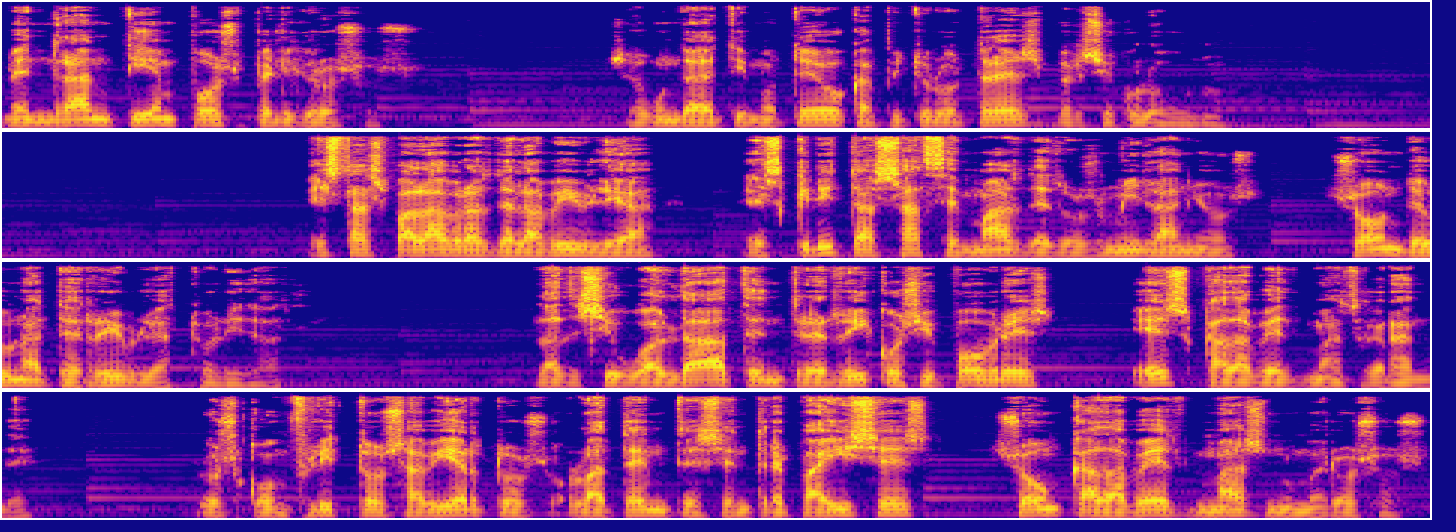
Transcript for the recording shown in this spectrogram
vendrán tiempos peligrosos. Segunda de Timoteo capítulo 3 versículo 1. Estas palabras de la Biblia, escritas hace más de dos mil años, son de una terrible actualidad. La desigualdad entre ricos y pobres es cada vez más grande. Los conflictos abiertos o latentes entre países son cada vez más numerosos.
